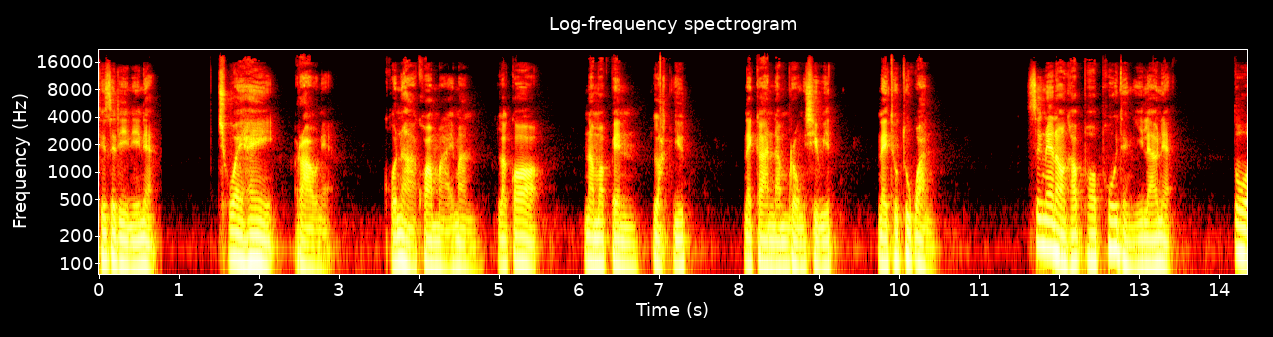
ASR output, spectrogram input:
ทฤษฎีนี้เนี่ยช่วยให้เราเนี่ยค้นหาความหมายมัน แล้วก็นำมาเป็นหลักยึดในการดำรงชีวิตในทุกๆวัน ซึ่งแน่นอนครับพอพูดอย่างนี้แล้วเนี่ยตัว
